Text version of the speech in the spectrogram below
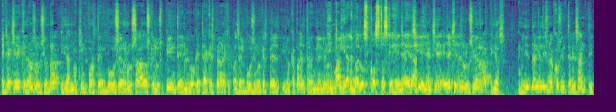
ella quiere que le dé una solución rápida, no que importen buses rosados, que los pinten y luego que tenga que esperar a que pase el bus y no que, espere y no que pase el Transmilenio normal. Y, y además los costos que Ella, genera. sí, ella quiere, ella quiere soluciones rápidas. A mí Daniel dice una cosa interesante.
